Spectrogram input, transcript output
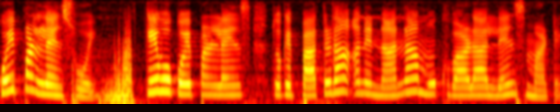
કોઈ પણ લેન્સ હોય, કેવો કોઈ પણ લેન્સ? તો કે પાતળા અને નાના મુખવાળા લેન્સ માટે.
